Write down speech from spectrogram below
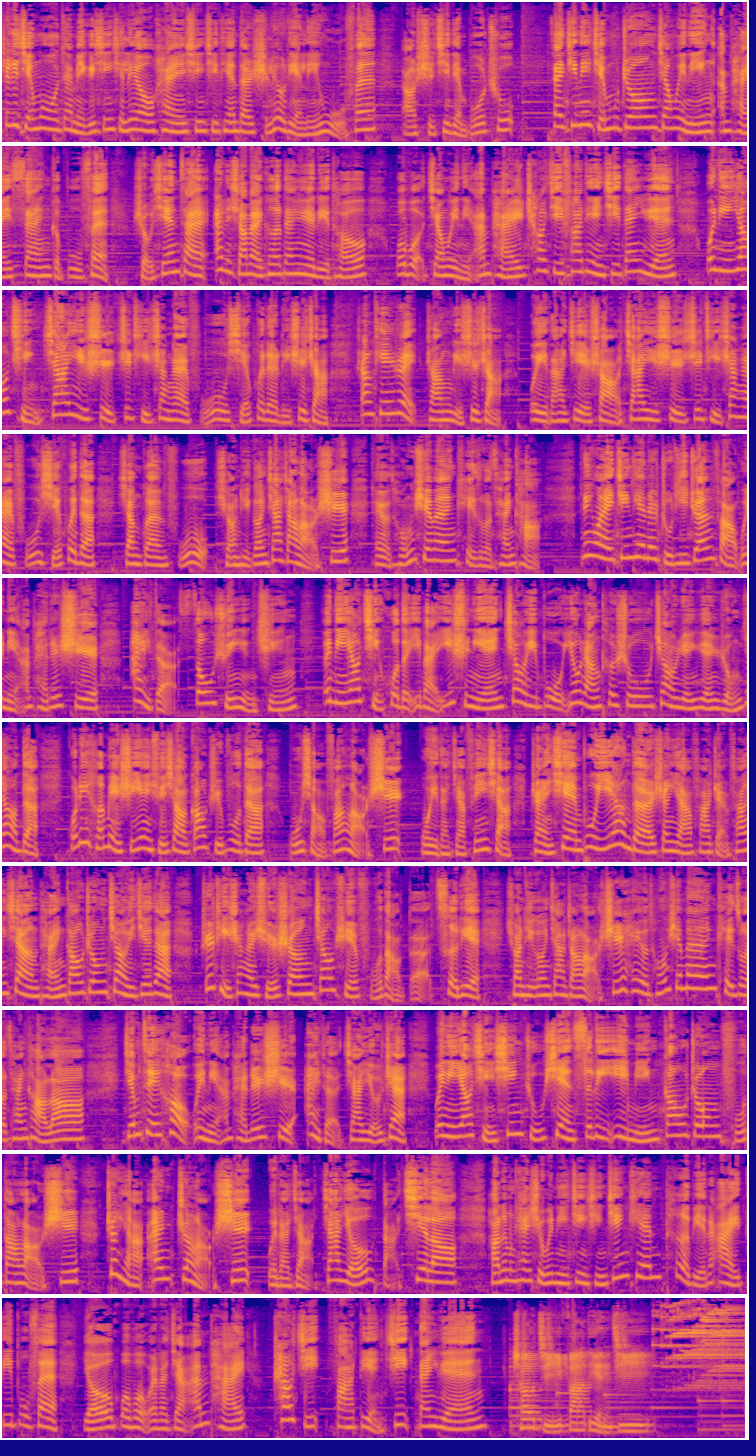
这个节目在每个星期六和星期天的十六点零五分到十七点播出。在今天节目中，将为您安排三个部分。首先，在“爱的小百科”单元里头，波波将为你安排超级发电机单元，为您邀请嘉义市肢体障碍服务协会的理事长张天瑞张理事长为大家介绍嘉义市肢体障碍服务协会的相关服务，希望提供家长、老师还有同学们可以做参考。另外，今天的主题专访为你安排的是《爱的搜寻引擎》，为您邀请获得一百一十年教育部优良特殊教育人员荣耀的国立和美实验学校高职部的吴小芳老师，为大家分享展现不一样的生涯发展方向，谈高中教育阶段肢体障碍学生教学辅导的策略，希望提供家长、老师还有同学们可以做参考喽。节目最后为你安排的是《爱的加油站》，为您邀请新竹县私立一名高中辅导老师郑雅安正老师为大家加油打气喽。好，那么开始为你进行今天特别的爱第一部分，由波波为大家安排超级发电机单元。超级发电机，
